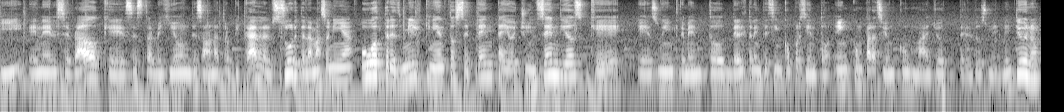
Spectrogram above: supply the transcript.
Y en el Cerrado, que es esta región de sabana tropical al sur de la Amazonía, hubo 3.578 incendios, que es un incremento del 35% en comparación con mayo del 2021.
